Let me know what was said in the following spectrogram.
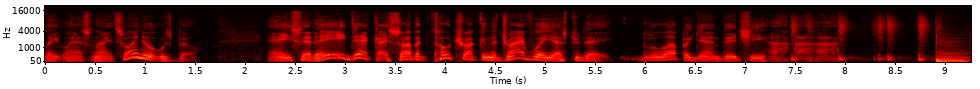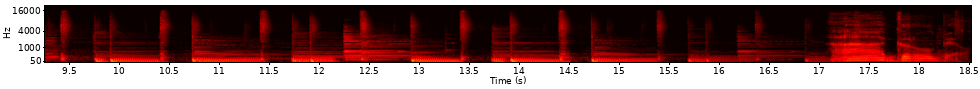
late last night. So I knew it was Bill. And he said, Hey, Dick, I saw the tow truck in the driveway yesterday. Blew up again, did she? Ha ha ha. Ah, good old Bill.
